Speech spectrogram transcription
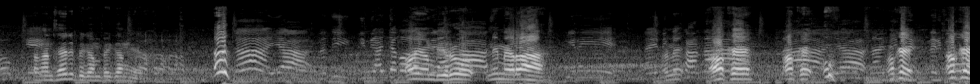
Oke. Tangan saya dipegang-pegang ya. Nah, ya. Nanti gini aja kalau Oh, yang biru. atas. Ini merah. Nah, ini, Ini- oke, oke. Uh, ya. Nah, ini oke, bawah. oke. Oke.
